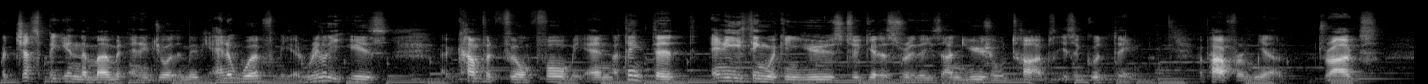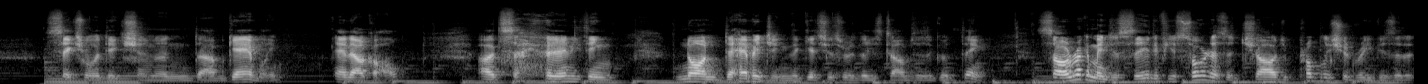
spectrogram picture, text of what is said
but just be in the moment and enjoy the movie. And it worked for me. It really is a comfort film for me. And I think that anything we can use to get us through these unusual times is a good thing. Apart from, you know, drugs, sexual addiction, and um, gambling, and alcohol, I'd say that anything non damaging that gets you through these times is a good thing. So I recommend you see it. If you saw it as a child, you probably should revisit it.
